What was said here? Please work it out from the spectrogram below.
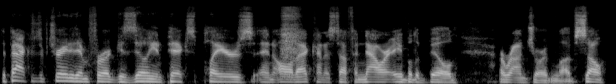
the Packers have traded him for a gazillion picks, players, and all that kind of stuff, and now are able to build around Jordan Love. So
